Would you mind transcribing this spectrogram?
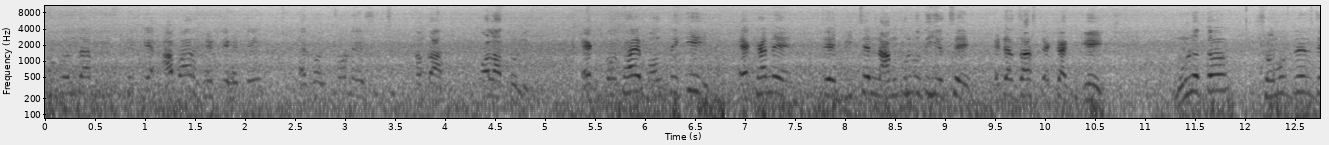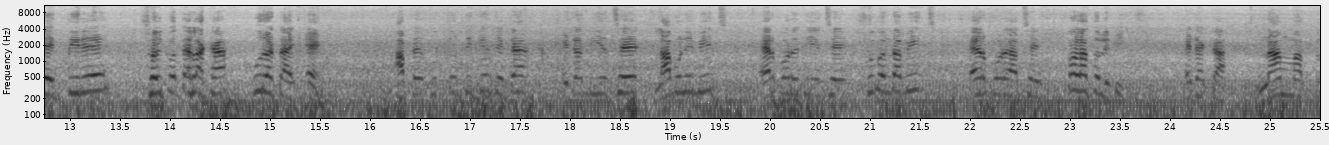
সুগন্ধা বীজ থেকে আবার হেঁটে হেঁটে এখন চলে এসেছি আমরা কলাতলি। এক কথায় বলতে কি, এখানে যে বিচের নামগুলো দিয়েছে, এটা জাস্ট একটা গেট মূলত সমুদ্রের যে তীরে সৈকত এলাকা, পুরোটাই এক। আপনার উত্তর দিকে যেটা, এটা দিয়েছে লাবণী বীচ এরপরে দিয়েছে সুগন্ধা বীচ এরপরে আছে কলাতলি বীচ এটা একটা নাম মাত্র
